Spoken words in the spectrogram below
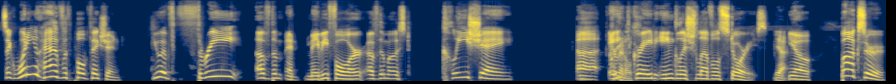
it's like, what do you have with Pulp Fiction? You have three of the, and maybe four of the most cliche uh, eighth grade English level stories. Yeah. You know, boxer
